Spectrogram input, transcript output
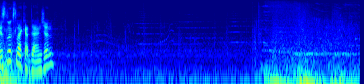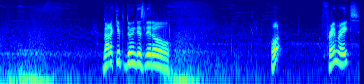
This looks like a dungeon. Gotta keep doing this little... Oh! Frame rate.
